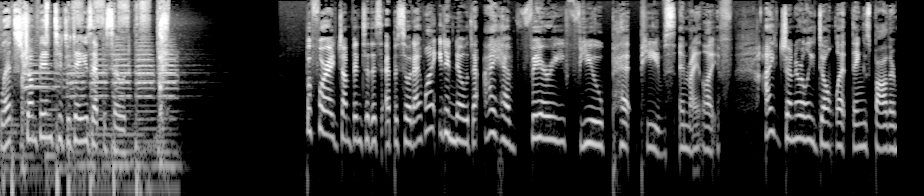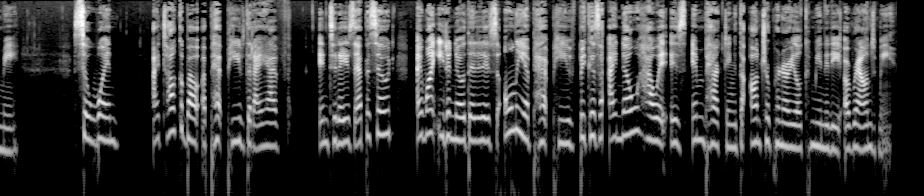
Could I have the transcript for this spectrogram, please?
let's jump into today's episode. I jump into this episode, I want you to know that I have very few pet peeves in my life. I generally don't let things bother me. So when I talk about a pet peeve that I have in today's episode, I want you to know that it is only a pet peeve because I know how it is impacting the entrepreneurial community around me.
